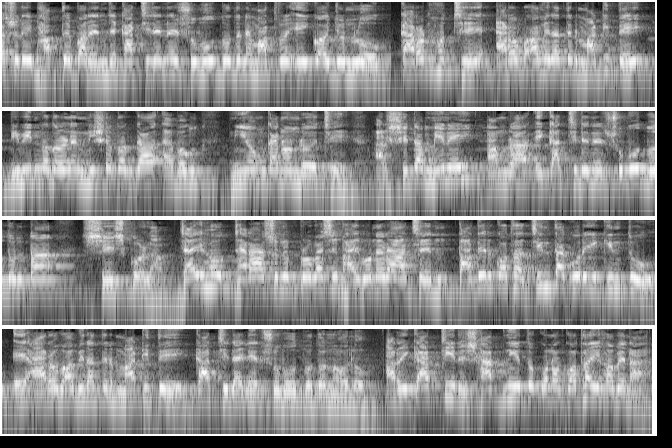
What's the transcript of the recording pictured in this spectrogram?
আসলে ভাবতে পারেন যে কাচ্চি ডাইনের শুভ উদ্বোধনে মাত্র এই কয়জন লোক। কারণ হচ্ছে, আরব আমিরাতের মাটিতে বিভিন্ন ধরনের নিষেধাজ্ঞা এবং নিয়ম কানুন রয়েছে। আর সেটা মেনেই আমরা এই কাচ্চি ডাইনের শুভ উদ্বোধনটা শেষ করলাম। যাই হোক, যারা আসলে প্রবাসী ভাই বোনেরা আছেন, তাদের কথা চিন্তা করেই কিন্তু এই আরব আমিরাতের মাটিতে কাচ্চি ডাইনের শুভ উদ্বোধন হলো। আর এই কাচ্চির স্বাদ নিয়ে তো কোনো কথাই হবে না।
